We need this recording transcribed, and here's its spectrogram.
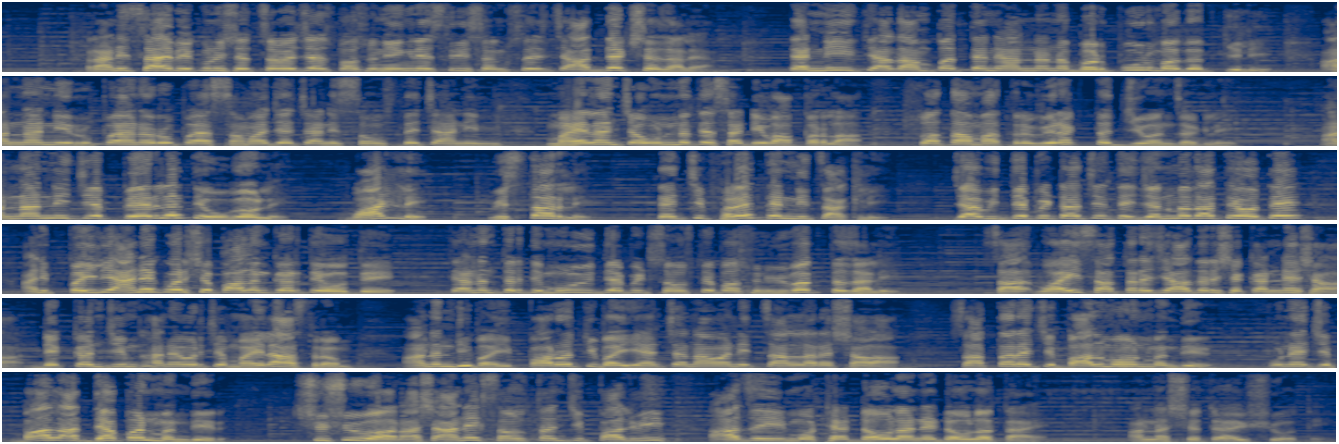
राणीसाहेब एकोणीसशे चव्वेचाळीसपासून इंग्रज स्त्री संस्थेच्या अध्यक्ष झाल्या. त्यांनी त्या दाम्पत्याने अण्णांना भरपूर मदत केली. अण्णांनी रुपयानं रुपया समाजाच्या आणि संस्थेच्या आणि महिलांच्या उन्नतीसाठी वापरला. स्वतः मात्र विरक्त जीवन जगले. अण्णांनी जे पेरले ते उगवले वाढले विस्तारले. त्यांची फळे त्यांनी चाकली ज्या विद्यापीठाचे ते जन्मदाते होते आणि पहिली अनेक वर्ष पालन करते होते त्यानंतर ते मूळ विद्यापीठ संस्थेपासून विभक्त झाले. सा वाई साताऱ्याची आदर्श कन्याशाळा डेक्कन जिमखान्यावरचे महिला आश्रम आनंदीबाई पार्वतीबाई यांच्या नावाने चालणाऱ्या शाळा साताऱ्याचे बालमोहन मंदिर पुण्याचे बाल अध्यापन मंदिर शिशुवार अशा अनेक संस्थांची पालवी आजही मोठ्या डौलाने डौलत आहे. अण्णा शतआयुष्य होते.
